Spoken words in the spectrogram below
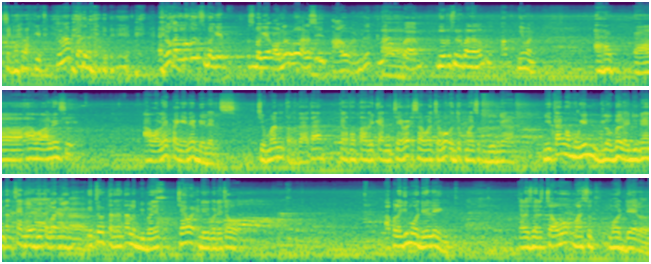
sekarang gitu. Kenapa? lu kan lu kan sebagai sebagai owner lu harusnya tahu kan. Kenapa? Menurut sudut pandang lu apa- gimana? Ah, ah, awalnya sih awalnya pengennya balance cuman ternyata ketertarikan cewek sama cowok untuk masuk dunia kita ngomongin global ya dunia entertain Iya, lebih tepatnya iya. itu ternyata lebih banyak cewek daripada cowok apalagi modeling kalau suara cowok masuk model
